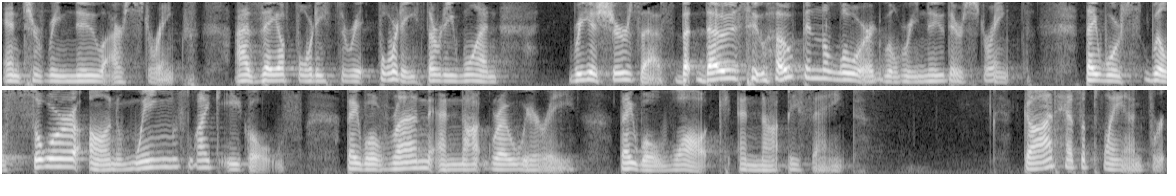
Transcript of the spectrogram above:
and to renew our strength. Isaiah 43, 40, 31 reassures us, but those who hope in the Lord will renew their strength. They will, will soar on wings like eagles. They will run and not grow weary. They will walk and not be faint. God has a plan for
